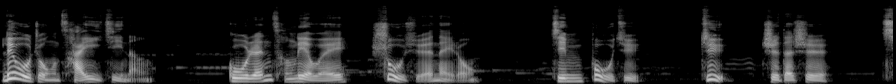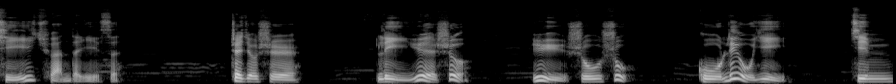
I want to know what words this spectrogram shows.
六种才艺技能，古人曾列为数学内容。今不具，具指的是齐全的意思。这就是礼乐射御书数，古六艺，今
